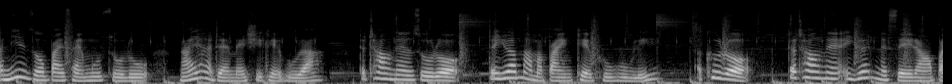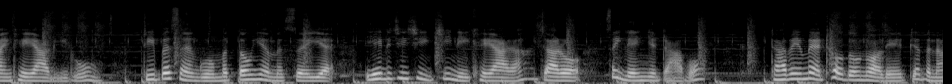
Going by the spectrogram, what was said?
အမြင့်ဆုံးပိုင်ဆိုင်မှုဆိုလို့900တန်ပဲရှိခဲ့ဘူးလားတထောင်တန်ဆိုတော့တရွက်မှမပိုင်ခဲ့ဘူးဘူးလေအခုတော့တထောင်တန်အရွက်20တောင်ပိုင်ခဲ့ရပြီကိုဒီပတ်စံကိုမသုံးရက်မဆွဲရက်အရေးတကြီးကြီးကြည့်နေခဲ့ရတာကြတော့စိတ်လဲညစ်တာပေါ့ ဒါပေမဲ့ထုတ်သုံးတော့လေပြဿနာ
